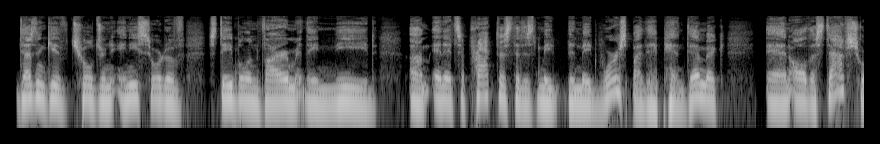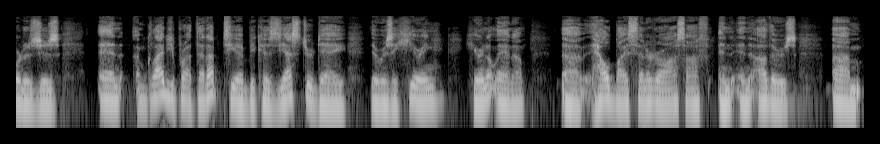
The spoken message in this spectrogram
doesn't give children any sort of stable environment they need. Um, and it's a practice that has made, been made worse by the pandemic and all the staff shortages. And I'm glad you brought that up, Tia, because yesterday there was a hearing here in Atlanta uh, held by Senator Ossoff and, and others um,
